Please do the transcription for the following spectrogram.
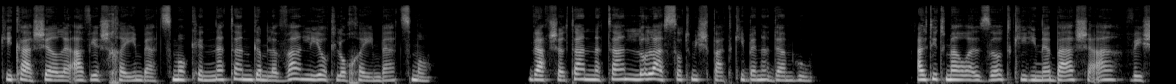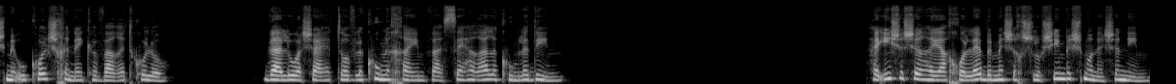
כי כאשר לאב יש חיים בעצמו כן נתן גם לבן להיות לו חיים בעצמו. ואפשלתן נתן לא לעשות משפט כי בן אדם הוא. אל תתמרו על זאת כי הנה באה שעה, וישמעו כל שכני קבר את קולו. ועלו השעה הטוב לקום לחיים, ועשה הרע לקום לדין. האיש אשר היה חולה במשך 38 שנים.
